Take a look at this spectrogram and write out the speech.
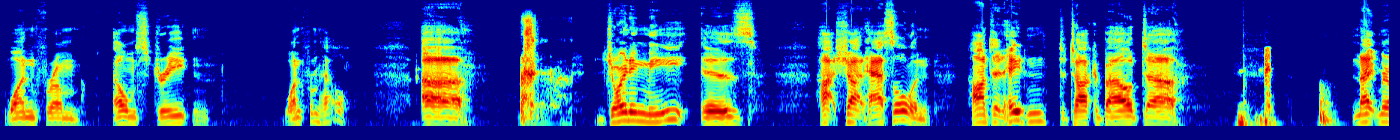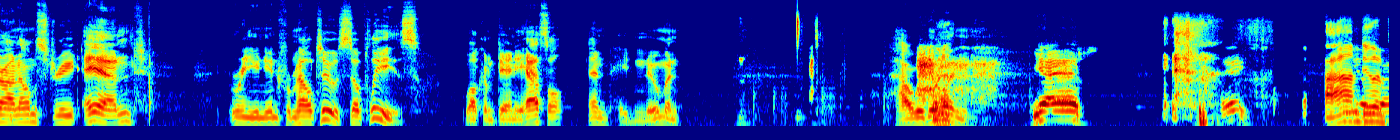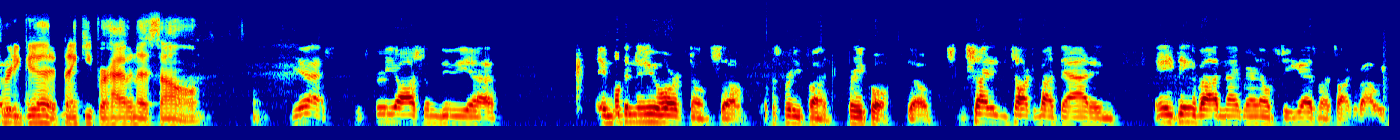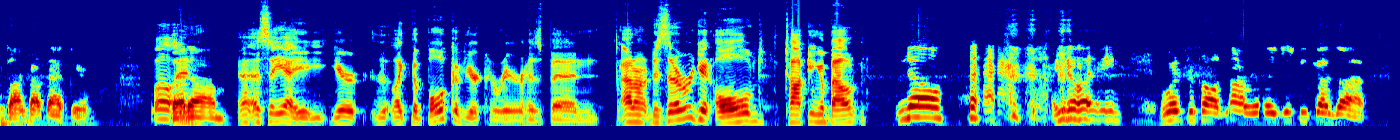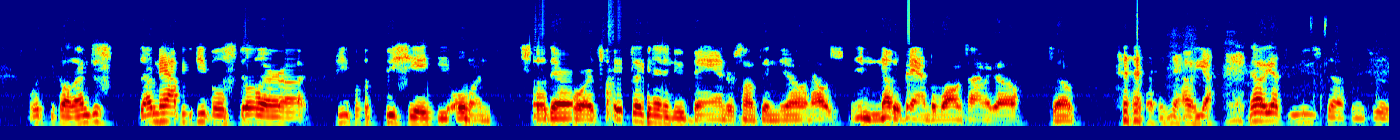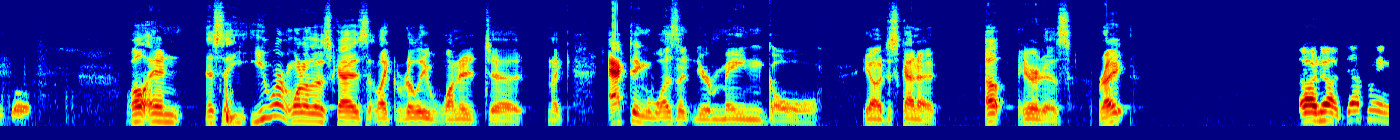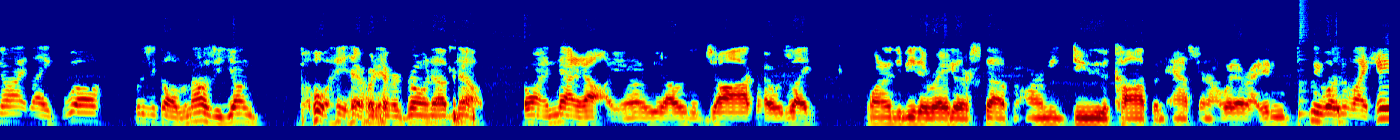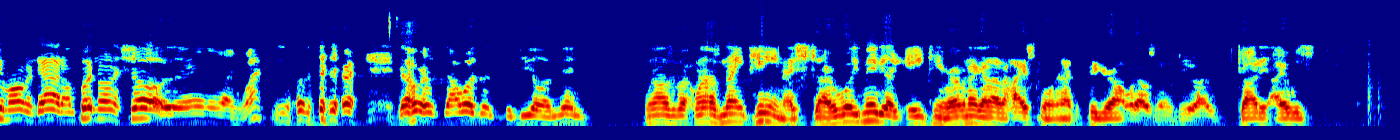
One from Elm Street and one from Hell. Uh, joining me is Hotshot Hassel and Haunted Hayden to talk about uh, Nightmare on Elm Street and Reunion from Hell 2. So please, welcome Danny Hassel and Hayden Newman. How are we doing? Yes. Hey, I'm doing buddy. pretty good. Thank you for having us on. yes. It's pretty awesome to be uh, involved in a new horror film, so it's pretty fun, pretty cool. So excited to talk about that and anything about Nightmare on Elm Street you guys want to talk about, we can talk about that too. Well, But and, um, so yeah, you- you're like the bulk of your career has been. I don't. know, Does it ever get old talking about? no, you know what I mean? What's it called? Not really, just because uh, what's it called? I'm just I'm happy people still are uh, people appreciate the old ones. So therefore, it's it's like in a new band or something, you know. And I was in another band a long time ago, so now we got now we got some new stuff, and it's really cool. Well, and so you weren't one of those guys that like really wanted to like acting wasn't your main goal. You know, just kind of, oh, here it is, right? Oh no, definitely not. Like, well, what is it called? When I was a young boy or whatever, growing up, no, not at all. You know, I was a jock. I was like wanted to be the regular stuff, army dude, cop, and astronaut, whatever. I didn't. Definitely wasn't like, hey, mom and dad, I'm putting on a show. And they're like, what? You know, that was that wasn't the deal. And then when I was about, when I was 19, I started, well, maybe like 18, right when I got out of high school and had to figure out what I was going to do. I got it. I was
